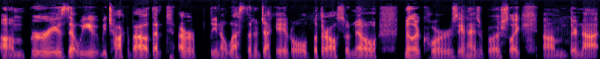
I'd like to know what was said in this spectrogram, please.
um, breweries that we we talk about that are you know less than a decade old, but they're also no Miller Coors, Anheuser Busch. Like um, they're not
